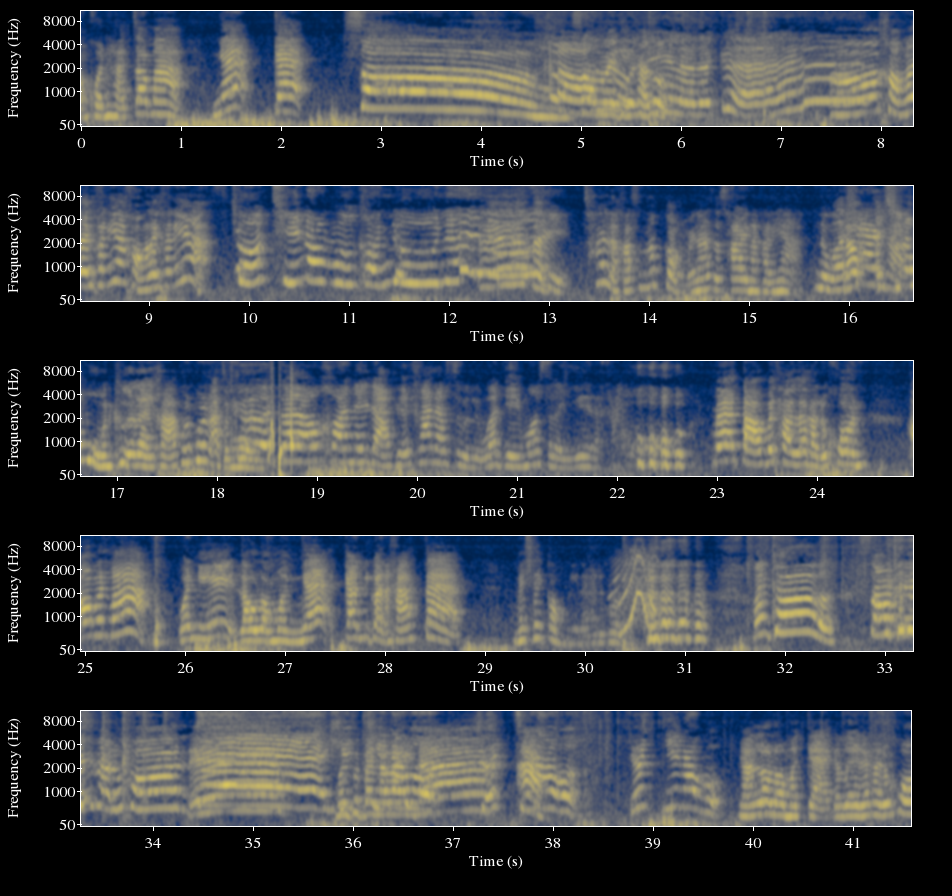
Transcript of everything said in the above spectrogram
องคนนะคะจะมาแงะแกะซองซองเลยดีคะลูกนี่เลยนะคะอ๋อของอะไรคะเนี่ยของอะไรคะเนี่ยชุดชิโนาบุของหนูแน่เอ๊ะแต่ใช่เหรอคะสภาพกล่องไม่น่าจะใช่นะคะเนี่ยหนูว่าแล้วใช่ไอชิค่ะโนบุมันคืออะไรคะเพื่อนๆอาจจะงคืงอตัวละครในดาบเพชรฆ่าดาบสูรหรือว่าเดมอนสไลเยอร์นะคะโอ้โหแม่ตามไม่ทันเลยค่ะทุกคน เอาเป็นว่า วันนี้เราลองมาแงะกันดีกว่านะคะ แต่ ไม่ใช่กล่องนี้นะคะทุกคน มันคือซองนี้ค่ะทุกคน เอ๊ะมันจะเป็นอะไรนะชุดชิอะโนาบุชุดชิโนาบุงั้นเราลองมาแกะกันเลยนะคะ ทุกค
